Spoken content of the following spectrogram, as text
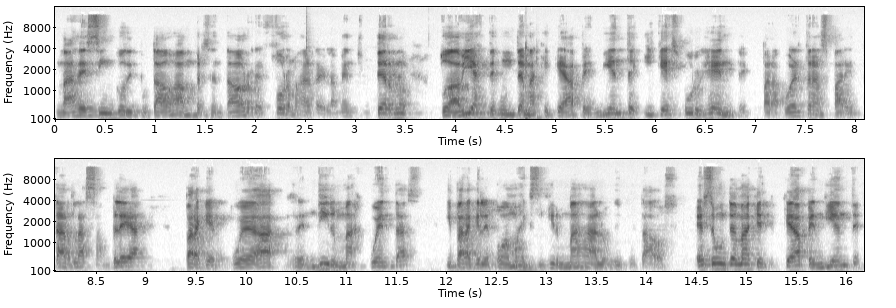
más de cinco diputados han presentado reformas al reglamento interno, todavía este es un tema que queda pendiente y que es urgente para poder transparentar la Asamblea, para que pueda rendir más cuentas y para que le podamos exigir más a los diputados. Ese es un tema que queda pendiente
